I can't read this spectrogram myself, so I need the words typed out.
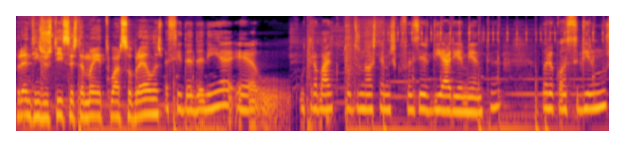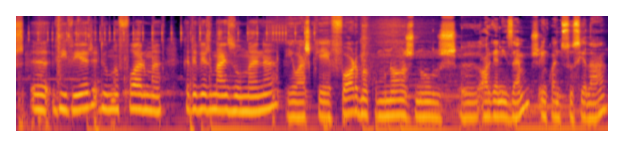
perante injustiças, também atuar sobre elas. A cidadania é o, o trabalho que todos nós temos que fazer diariamente para conseguirmos uh, viver de uma forma cada vez mais humana. Eu acho que é a forma como nós nos uh, organizamos enquanto sociedade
